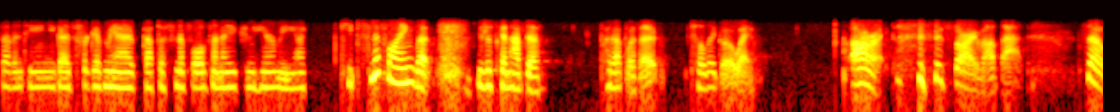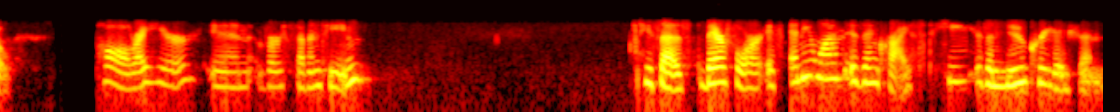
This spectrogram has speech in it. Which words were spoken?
17. You guys forgive me, I've got the sniffles. I know you can hear me. I keep sniffling, but you're just going to have to put up with it till they go away. All right. Sorry about that. So, Paul, right here in verse 17, he says, Therefore, if anyone is in Christ, he is a new creation.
